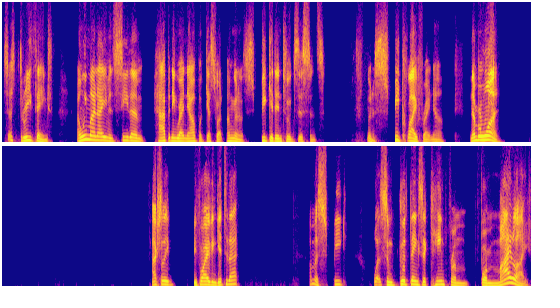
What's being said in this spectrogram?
Says three things. And we might not even see them happening right now, but guess what? I'm going to speak it into existence. I'm going to speak life right now. Number 1. Actually, before I even get to that, I'm going to speak what some good things that came from for my life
